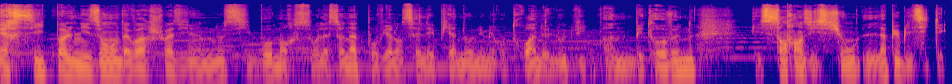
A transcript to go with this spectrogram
Merci Paul Nison d'avoir choisi un aussi beau morceau, la sonate pour violoncelle et piano numéro 3 de Ludwig van Beethoven. Et sans transition, la publicité.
